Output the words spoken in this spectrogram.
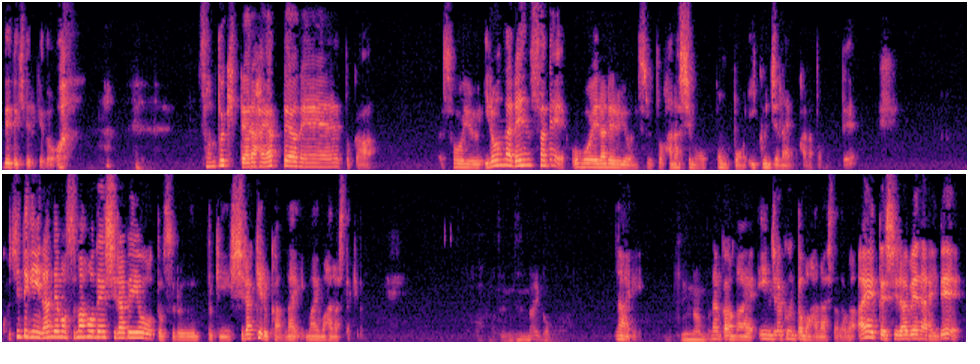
出てきてるけど。その時ってあれ流行ったよねとか、そういういろんな連鎖で覚えられるようにすると話もポンポンいくんじゃないのかなと思って。個人的に何でもスマホで調べようとするとき、しらける感ない？前も話したけど。あ全然ないかもない。な。気になるんだなんか前、インジャ君とも話したのが、あえて調べないで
